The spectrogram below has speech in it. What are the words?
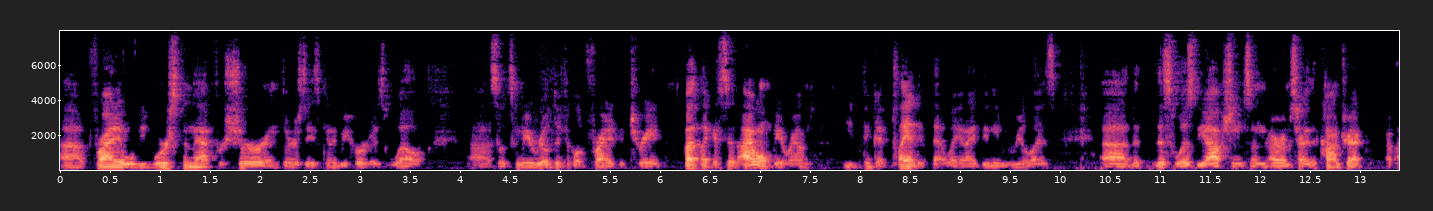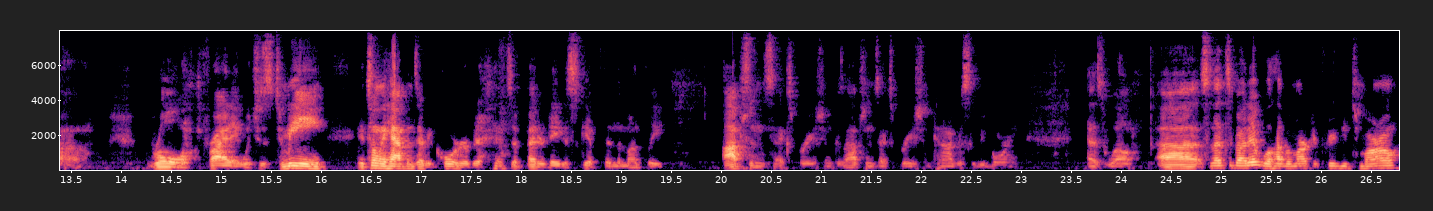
uh, Friday will be worse than that for sure, and Thursday is going to be hurt as well. Uh, so it's going to be a real difficult Friday to trade. But like I said, I won't be around. You'd think I planned it that way, and I didn't even realize uh, that this was the options, and, or I'm sorry, the contract uh, roll Friday, which is to me, it only happens every quarter, but it's a better day to skip than the monthly options expiration, because options expiration can obviously be boring as well. Uh, so that's about it. We'll have a market preview tomorrow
